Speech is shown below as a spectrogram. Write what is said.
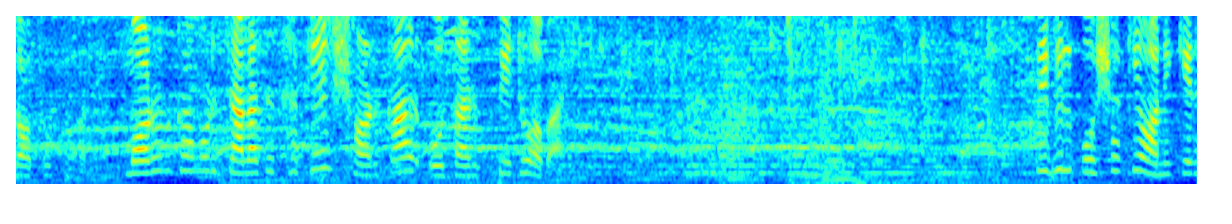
ততক্ষণে। মরণ কামড় চালাতে থাকে সরকার ও তার পেটোয়া বাহিনী। সিভিল পোশাকে অনেকের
